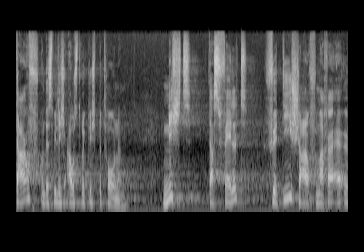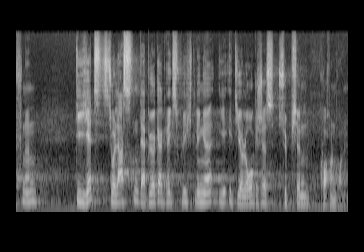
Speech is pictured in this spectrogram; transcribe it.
darf, und das will ich ausdrücklich betonen, nicht das Feld für die Scharfmacher eröffnen, die jetzt zu Lasten der Bürgerkriegsflüchtlinge ihr ideologisches Süppchen kochen wollen.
